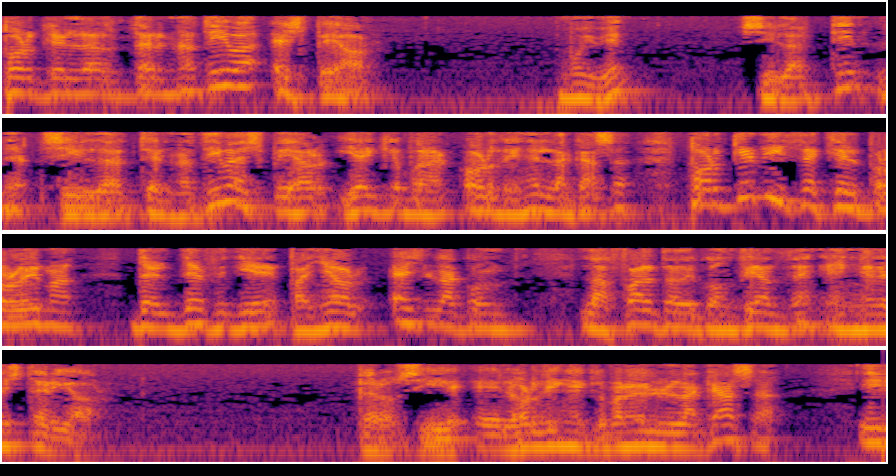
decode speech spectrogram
porque la alternativa es peor. Muy bien, si la, si la, alternativa es peor y hay que poner orden en la casa, ¿por qué dice que el problema del déficit español es la, la falta de confianza en, el exterior? Pero si el orden hay que ponerlo en la casa y,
